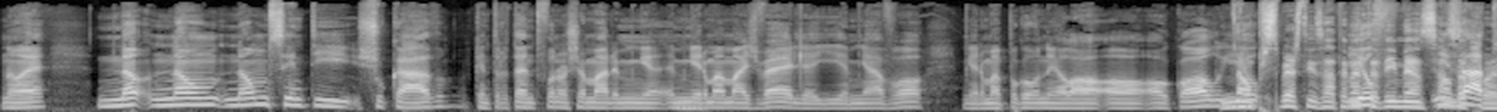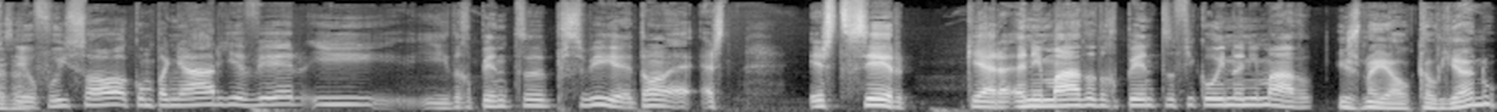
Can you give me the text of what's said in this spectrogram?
não é? Não, não, não me senti chocado, que entretanto foram chamar a minha, a minha irmã mais velha e a minha avó, minha irmã pegou nele ao, ao, ao colo. Não eu, percebeste exatamente eu, a dimensão exato, da coisa. Eu fui só acompanhar e a ver e, e de repente percebi. Então é, este, este ser que era animado, de repente ficou inanimado. Ismael Caliano,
